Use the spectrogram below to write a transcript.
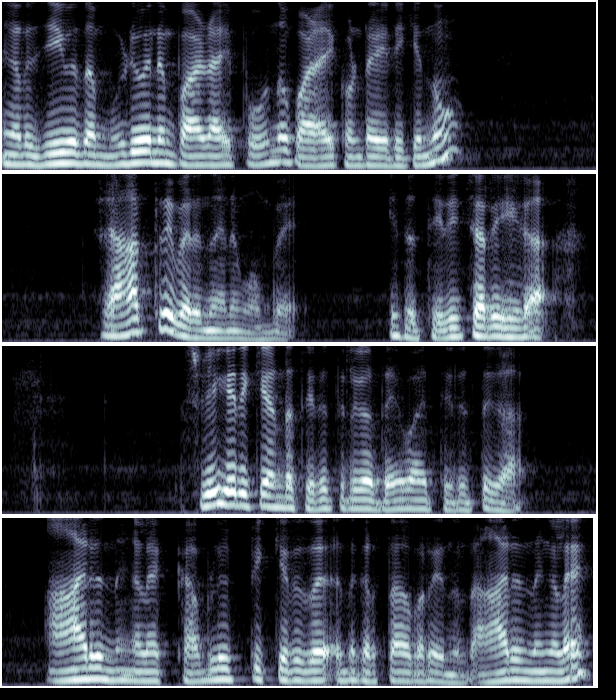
നിങ്ങളുടെ ജീവിതം മുഴുവനും പാഴായി പോകുന്നു പാഴായിക്കൊണ്ടേയിരിക്കുന്നു. രാത്രി വരുന്നതിന് മുമ്പേ ഇത് തിരിച്ചറിയുക. സ്വീകരിക്കേണ്ട തിരുത്തലുകൾ ദയവായി തിരുത്തുക. ആരും നിങ്ങളെ കബളിപ്പിക്കരുത് എന്ന് കർത്താവ് പറയുന്നുണ്ട്. ആരും നിങ്ങളെ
